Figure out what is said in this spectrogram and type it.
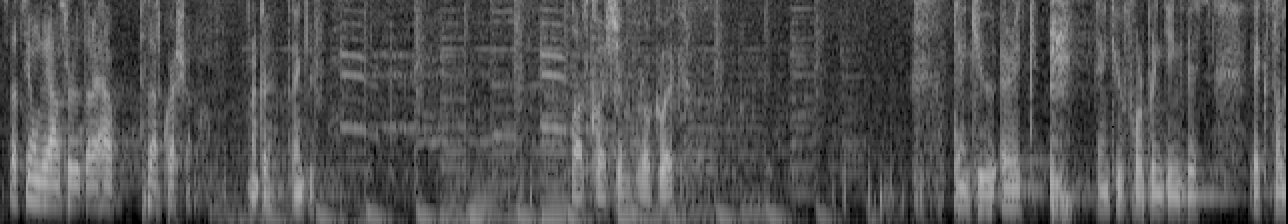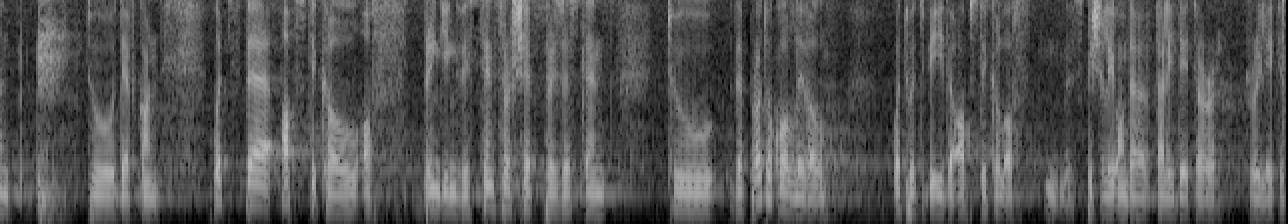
So that's the only answer that I have to that question. Okay, thank you. Last question, real quick. Thank you, Eric. Thank you for bringing this excellent to DevCon. What's the obstacle of bringing this censorship resistant to the protocol level? What would be the obstacle of, especially on the validator related?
